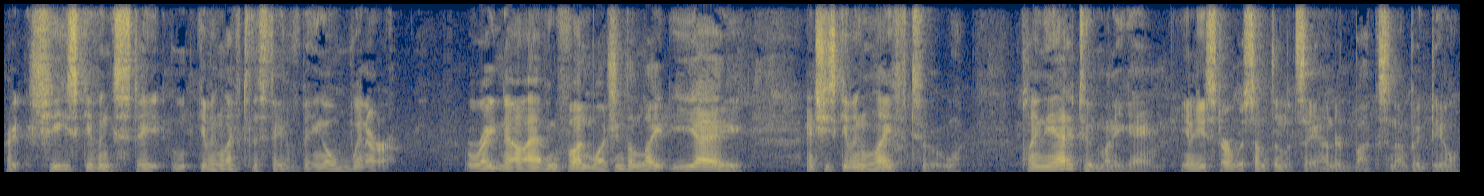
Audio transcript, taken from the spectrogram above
Right? She's giving state giving life to the state of being a winner. Right now, having fun watching the light. Yay! And she's giving life to playing the attitude money game. You know, you start with something, let's say a hundred bucks, no big deal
